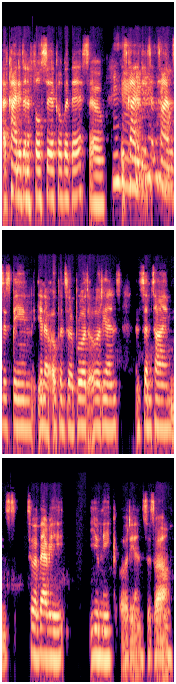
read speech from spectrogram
I've kind of done a full circle with this. So mm-hmm. it's kind of been sometimes it's been, you know, open to a broader audience and sometimes to a very unique audience as well.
